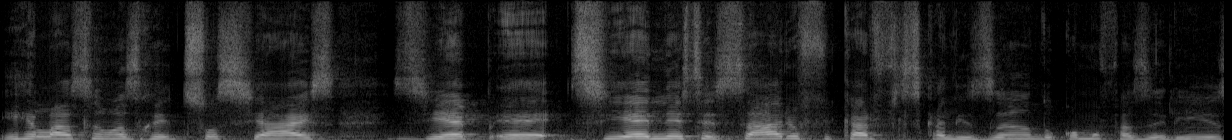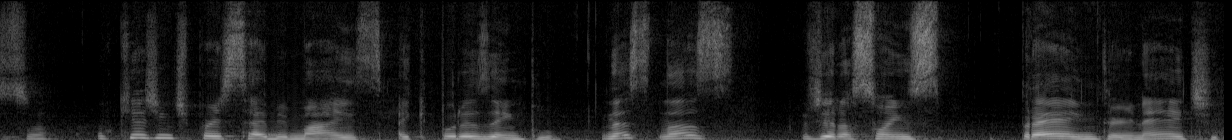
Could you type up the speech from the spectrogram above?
em relação às redes sociais? Se é, é, se é necessário ficar fiscalizando, como fazer isso? O que a gente percebe mais é que, por exemplo, nas, nas gerações pré-internet,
